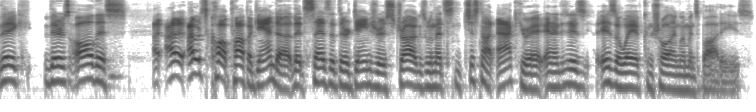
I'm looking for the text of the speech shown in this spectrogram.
Like there's all this. I, I, I would call it propaganda that says that they're dangerous drugs when that's just not accurate, and it is is a way of controlling women's bodies.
